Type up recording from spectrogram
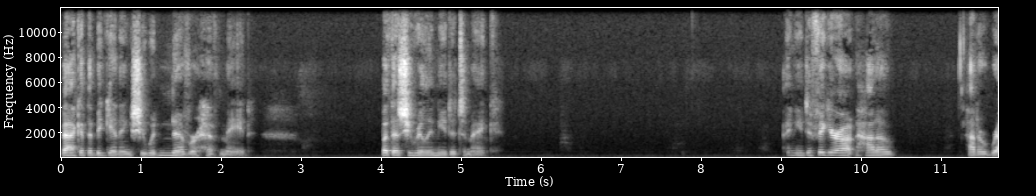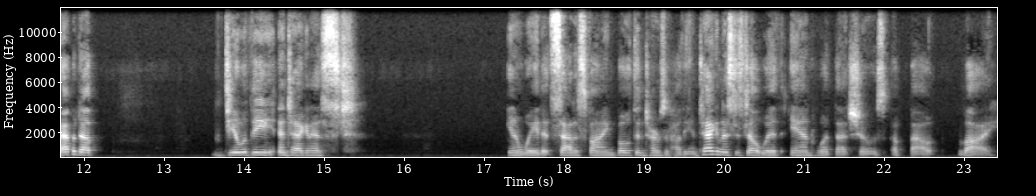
back at the beginning she would never have made, but that she really needed to make. I need to figure out how to how to wrap it up, deal with the antagonist, in a way that's satisfying, both in terms of how the antagonist is dealt with and what that shows about Vi.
